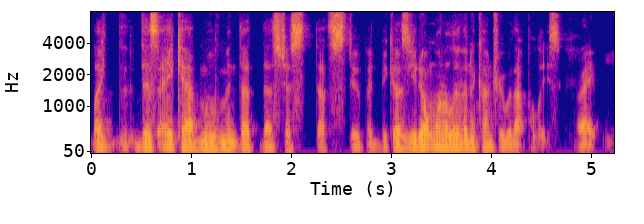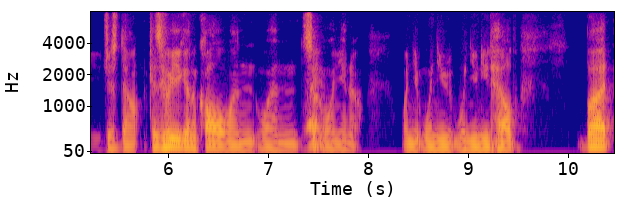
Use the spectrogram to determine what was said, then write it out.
like this ACAB movement that that's just that's stupid because you don't want to live in a country without police. right? You just don't. Because who are you going to call when when Right. someone you know when you when you when you need help? But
